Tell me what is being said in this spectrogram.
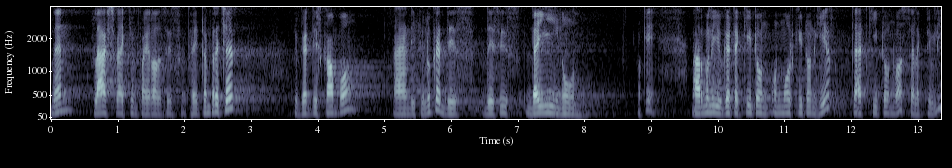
then flash vacuum pyrolysis at high temperature you get this compound and if you look at this this is dienone okay. Normally you get a ketone one more ketone here that ketone was selectively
